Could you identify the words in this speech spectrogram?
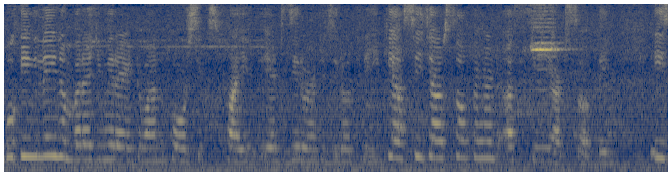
ਬੁਕਿੰਗ ਲਈ ਨੰਬਰ ਹੈ ਜੀ ਮੇਰਾ 8146580803 ਤੇ ਇਸ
